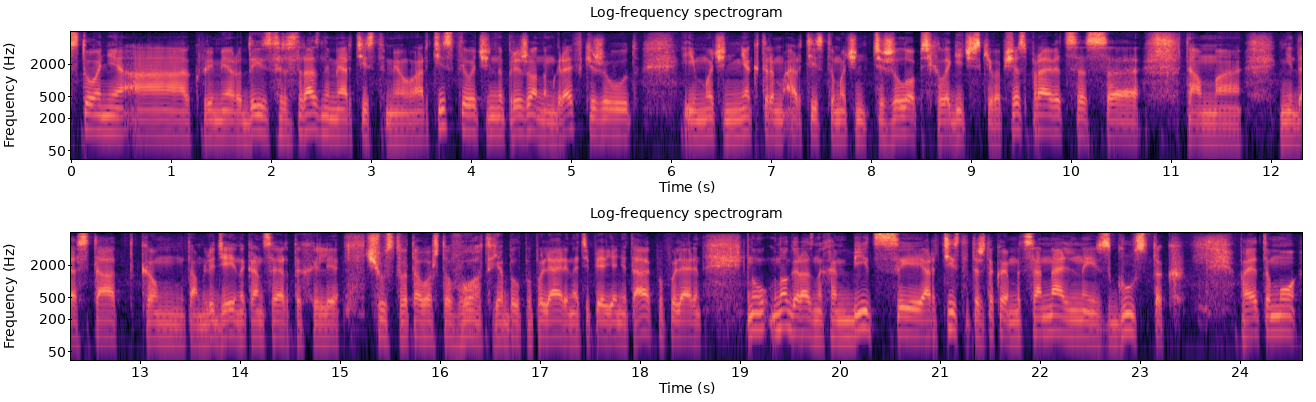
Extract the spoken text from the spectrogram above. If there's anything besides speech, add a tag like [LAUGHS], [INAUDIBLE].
Стоне, а, к примеру, да и с, с разными артистами. Артисты очень напряженном графике живут, им очень, некоторым артистам очень тяжело психологически вообще справиться с там э, недостатком там, людей на концертах или чувство того, что вот, я был популярен, а теперь я не так популярен. Ну, много разных амбиций. Артист — это же такой эмоциональный сгусток. Поэтому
